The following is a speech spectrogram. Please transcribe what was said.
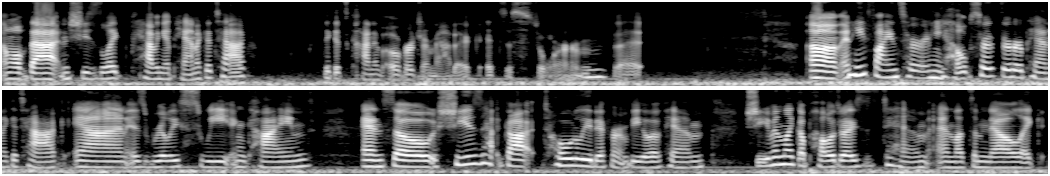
all of that. And she's like having a panic attack. I think it's kind of over dramatic. It's a storm, but um, and he finds her and he helps her through her panic attack and is really sweet and kind. And so she's got totally different view of him. She even like apologizes to him and lets him know like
